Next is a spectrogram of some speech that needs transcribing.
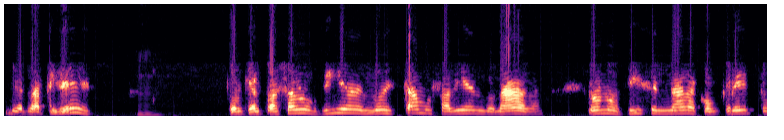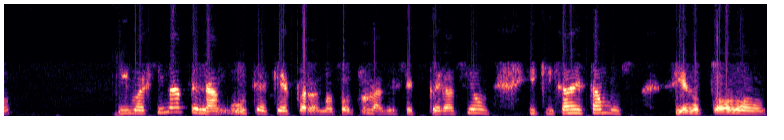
de rapidez, mm. porque al pasar los días no estamos sabiendo nada, no nos dicen nada concreto. Mm. Imagínate la angustia que es para nosotros, la desesperación, y quizás estamos siendo todo,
